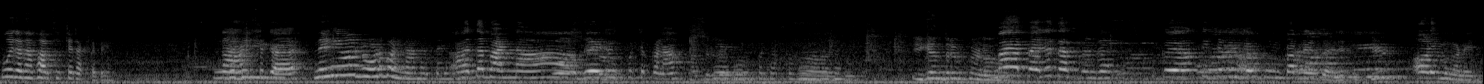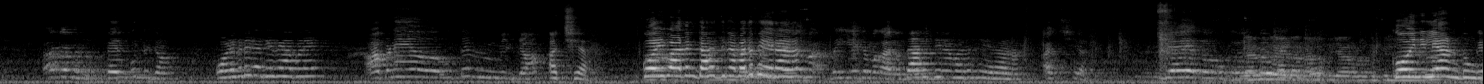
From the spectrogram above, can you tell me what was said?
ਭੂਆ ਜਨਾ ਫਰਸ ਉੱਤੇ ਦੇ। ਨਹੀਂ ਉਹ ਰੋਡ ਬਣਨਾ ਹੈ ਤੇ। ਆ ਤਾਂ ਬਣਨਾ ਗੇਟ ਉੱਪਰ ਚੱਕਣਾ। ਉੱਪਰ ਚੱਕ ਅੰਦਰ ਵੀ ਪੈਣਾ? ਮੈਂ ਪਹਿਲੇ ਦੱਸ ਦਿੰਦਾ। ਕਿ ਕਿੱਧਰ ਜਾ ਫੋਨ ਕਰ ਲੈ ਪਹਿਲੇ ਔਲੇ ਮੰਗਣੇ। ਫਿਰ ਭੁੱਲ ਜਾ। ਔਲੇ ਕਿਹੜੇ ਲੱਗੇ ਆਪਣੇ? ਆਪਣੇ ਉੱਤੇ ਮਿਲ ਜਾ। ਅੱਛਾ। ਕੋਈ ਬਾਤ ਨਹੀਂ 10 ਦਿਨਾਂ ਬਾਅਦ ਫੇਰ ਆਣਾ। ਭਈਏ ਤੇ ਮਗਾ ਲਓ। 10 ਦਿਨਾਂ ਬਾਅਦ ਫੇਰ ਆਣਾ। ਅੱਛਾ। ਕੋਈ ਨਹੀਂ ਲਿਆਣ ਦੂੰਗੇ।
